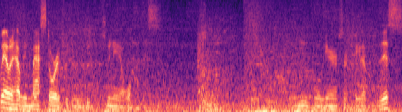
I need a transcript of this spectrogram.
We don't have any mass storage. We can be communicating a lot of this. You come over here, start picking up this.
